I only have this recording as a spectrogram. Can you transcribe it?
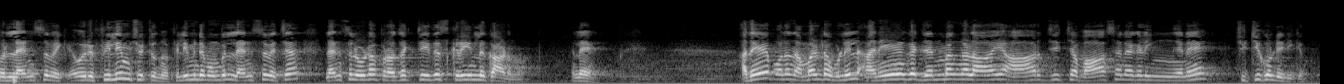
ഒരു ലെൻസ് വെക്ക ഒരു ഫിലിം ചുറ്റുന്നു. ഫിലിമിന്റെ മുമ്പിൽ ലെൻസ് വെച്ച് ലെൻസിലൂടെ പ്രൊജക്ട് ചെയ്ത് സ്ക്രീനിൽ കാണുന്നു. അല്ലേ? അതേപോലെ നമ്മളുടെ ഉള്ളിൽ അനേക ജന്മങ്ങളായി ആർജിച്ച വാസനകൾ ഇങ്ങനെ ചുറ്റിക്കൊണ്ടിരിക്കും.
